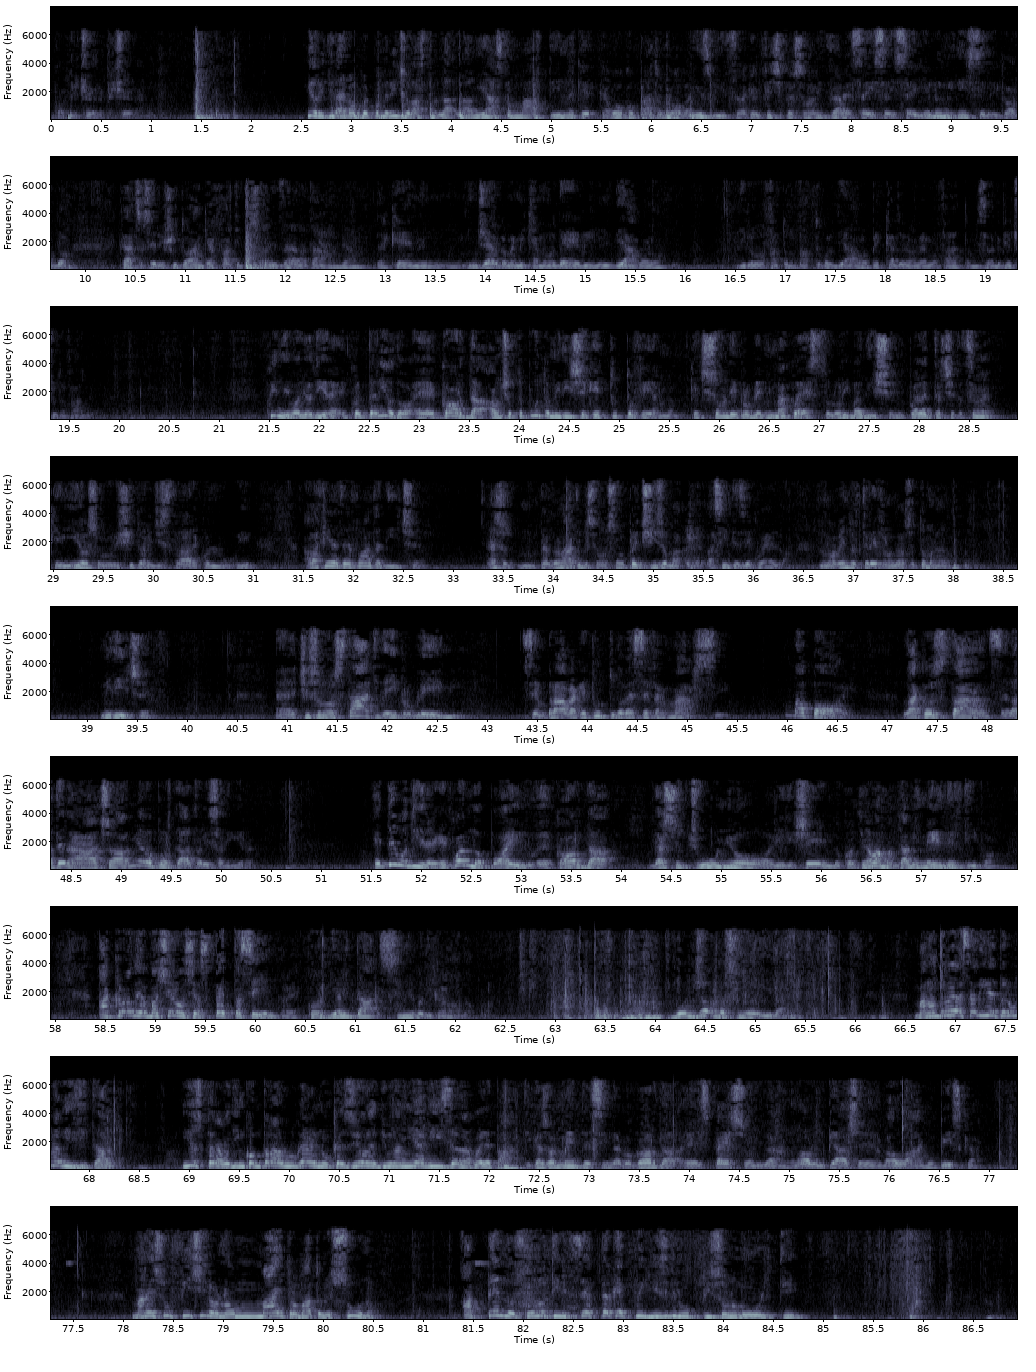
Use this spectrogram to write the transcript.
con piacere, piacere, io ritirai proprio quel pomeriggio la, la, la mia Aston Martin che, che, avevo comprato nuova in Svizzera, che feci personalizzare 666 e lui mi disse, mi ricordo, cazzo sei riuscito anche a farti personalizzare la targa, perché in, in gergo a me mi chiamano Devil, il diavolo, dico ho fatto un patto col diavolo, peccato di non averlo fatto, mi sarebbe piaciuto farlo. Quindi voglio dire, in quel periodo eh, Corda a un certo punto mi dice che è tutto fermo, che ci sono dei problemi, ma questo lo ribadisce in quella intercettazione che io sono riuscito a registrare con lui, alla fine della telefonata dice, adesso mm, perdonatemi se non sono preciso, ma la sintesi è quella, non avendo il telefono da sotto mano, mi dice, eh, ci sono stati dei problemi, sembrava che tutto dovesse fermarsi, ma poi la costanza e la tenacia mi hanno portato a risalire. E devo dire che quando poi eh, Corda verso giugno e via dicendo continuava a mandarmi mail del tipo a Crodo e a Baceno si aspetta sempre cordialità sindaco di Crodo buongiorno signor Ivan ma non doveva salire per una visita? io speravo di incontrare a Lugano in occasione di una mia visita da quelle parti casualmente il sindaco Corda è spesso a Lugano no? lui piace, va al lago, pesca ma nei suoi uffici non ho mai trovato nessuno attendo sue notizie perché qui gli sviluppi sono molti.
